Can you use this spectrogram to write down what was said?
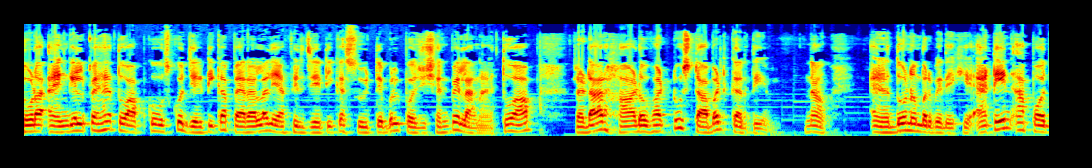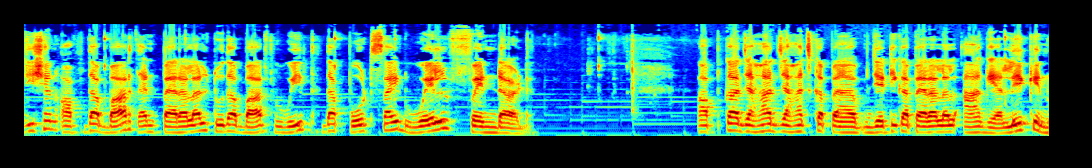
थोड़ा एंगल पे है तो आपको उसको जेटी का पैरालल या फिर जेटी का सुइटेबल पोजीशन पे लाना है। तो आप rudder hard over to starboard कर दिए। नाउ दो नंबर पे देखिए। Attain a position of the berth and parallel to the berth with the port side well fendered आपका जहाज़ जहाज़ का जेटी का पैरालल आ गया, लेकिन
